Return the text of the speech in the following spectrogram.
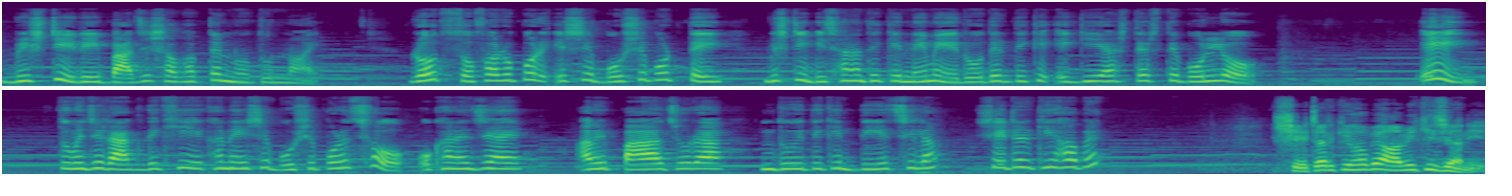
বৃষ্টির এই বাজে স্বভাবটা নতুন নয়। রোদ সোফার উপর এসে বসে পড়তেই বৃষ্টি বিছানা থেকে নেমে রোদের দিকে এগিয়ে আসতে আসতে বলল, এই, তুমি যে রাগ দেখিয়ে এখানে এসে বসে পড়েছো, ওখানে যে আমি পা জোড়া দুই দিকে দিয়েছিলাম সেটার কি হবে? সেটার কি হবে আমি কি জানি।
